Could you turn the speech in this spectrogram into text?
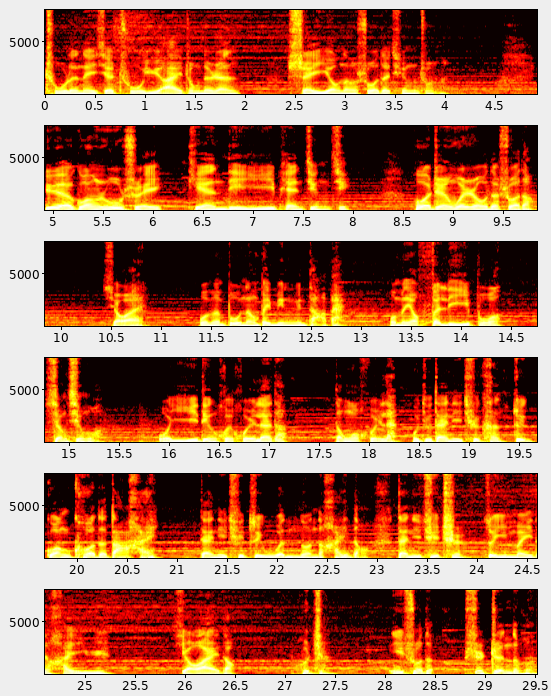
除了那些处于爱中的人，谁又能说得清楚呢？月光如水，天地一片静寂。霍真温柔地说道：“小爱，我们不能被命运打败，我们要奋力一搏。相信我，我一定会回来的。等我回来，我就带你去看最广阔的大海，带你去最温暖的海岛，带你去吃最美的海鱼。”小爱道：“霍真，你说的是真的吗？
